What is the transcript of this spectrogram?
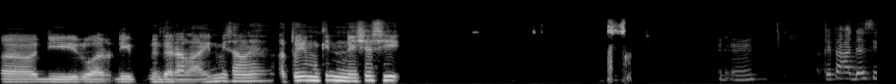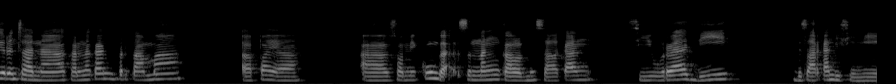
uh, di luar di negara lain misalnya, atau ya mungkin Indonesia sih. Kita ada sih rencana, karena kan pertama apa ya, uh, suamiku nggak seneng kalau misalkan si Yura dibesarkan di sini.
